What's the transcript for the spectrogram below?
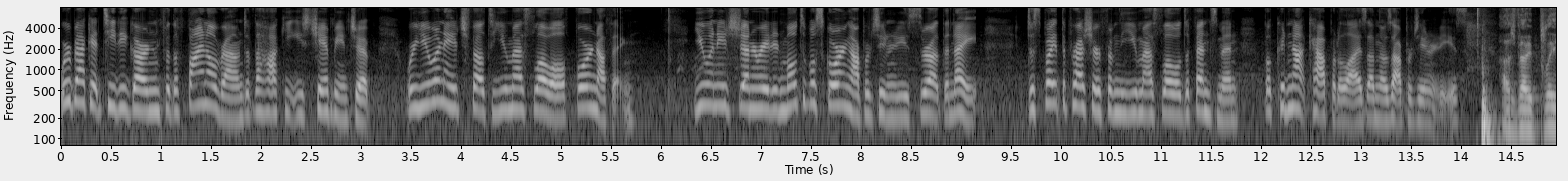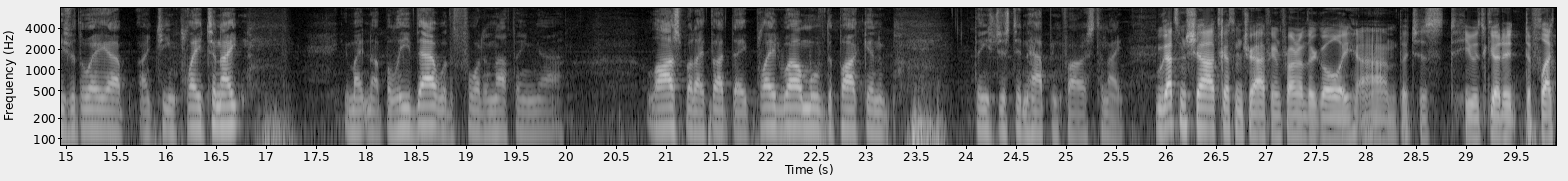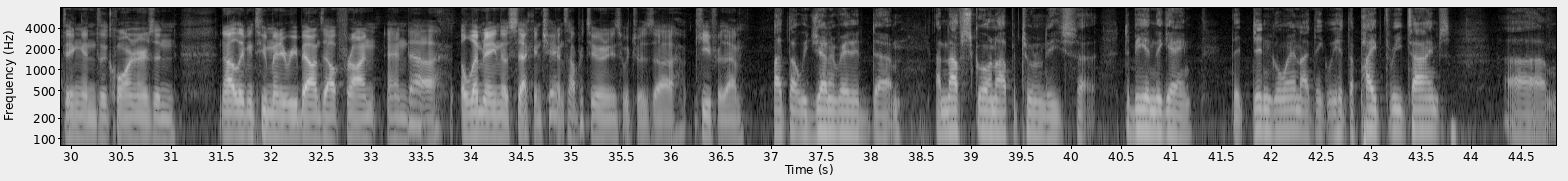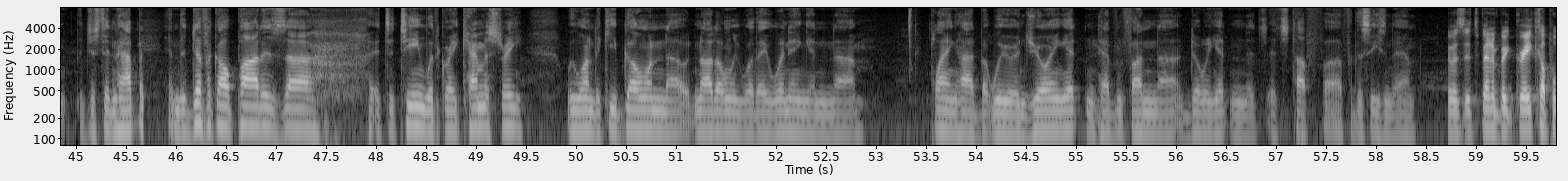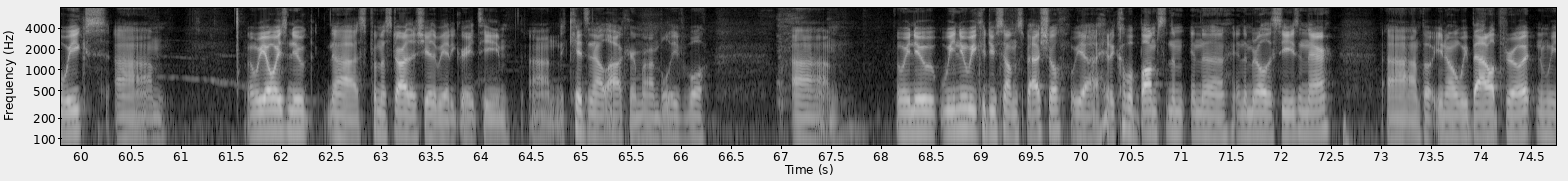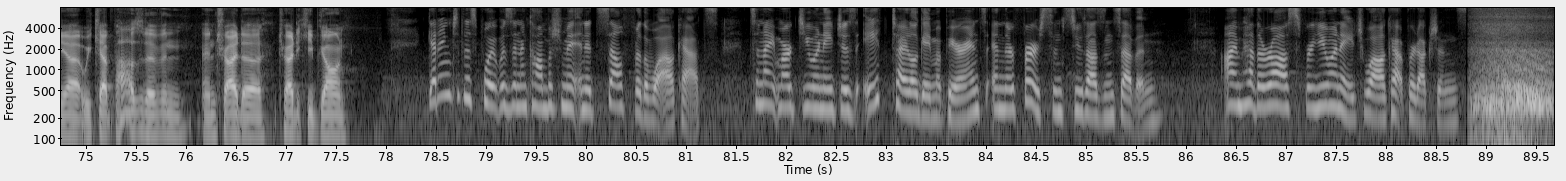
We're back at TD Garden for the final round of the Hockey East Championship, where UNH fell to UMass Lowell 4 0. UNH generated multiple scoring opportunities throughout the night, despite the pressure from the UMass Lowell defensemen, but could not capitalize on those opportunities. I was very pleased with the way uh, my team played tonight. You might not believe that with a 4 to nothing uh, loss, but I thought they played well, moved the puck, and things just didn't happen for us tonight. We got some shots, got some traffic in front of their goalie, um, but just he was good at deflecting into the corners and not leaving too many rebounds out front and uh, eliminating those second chance opportunities, which was uh, key for them. I thought we generated um, enough scoring opportunities uh, to be in the game. That didn't go in. I think we hit the pipe three times. Um, it just didn't happen. And the difficult part is uh, it's a team with great chemistry. We wanted to keep going. Uh, not only were they winning and um, playing hard, but we were enjoying it and having fun uh, doing it, and it's, it's tough uh, for the season to end. It was. It's been a big, great couple weeks. Um, and we always knew uh, from the start of this year that we had a great team. Um, the kids in that locker room are unbelievable. Um, we knew we knew we could do something special. We uh, hit a couple bumps in the in the in the middle of the season there, uh, but you know we battled through it and we uh, we kept positive and, and tried to tried to keep going. Getting to this point was an accomplishment in itself for the Wildcats. Tonight marked UNH's eighth title game appearance and their first since 2007. I'm Heather Ross for UNH Wildcat Productions.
